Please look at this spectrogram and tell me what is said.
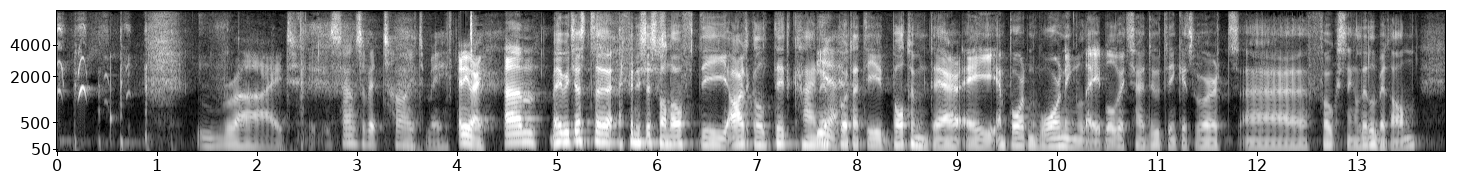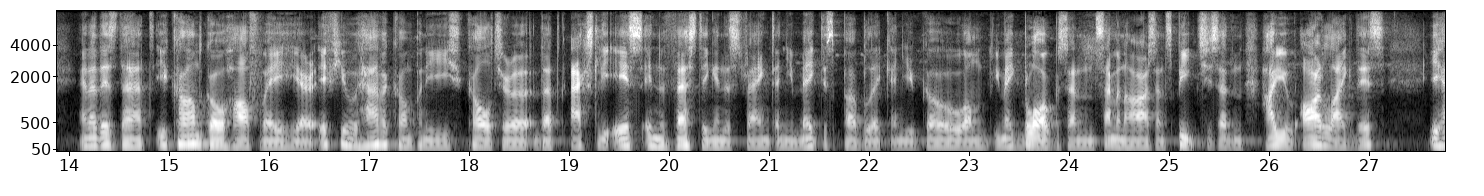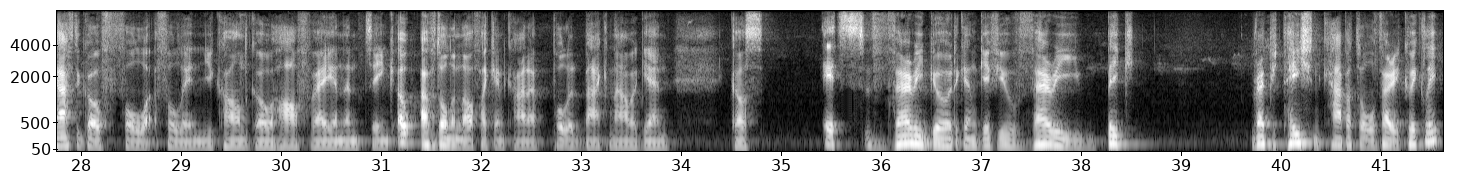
Right. It sounds a bit tight to me. Anyway, um, Maybe just to finish this one off, the article did kind of Yeah. put at the bottom there a important warning label, which I do think is worth uh, focusing a little bit on. And that is that you can't go halfway here. If you have a company culture that actually is investing in the strength and you make this public and you go on, you make blogs and seminars and speeches and how you are like this, you have to go full full in. You can't go halfway and then think, oh, I've done enough. I can kind of pull it back now again, because it's very good. It can give you very big reputation capital very quickly,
